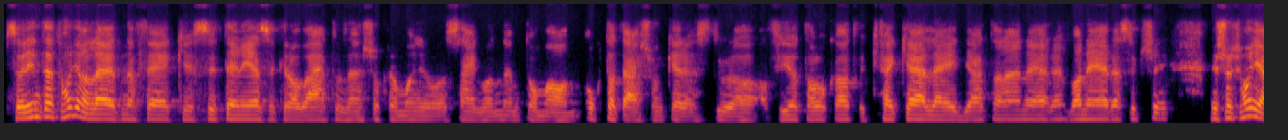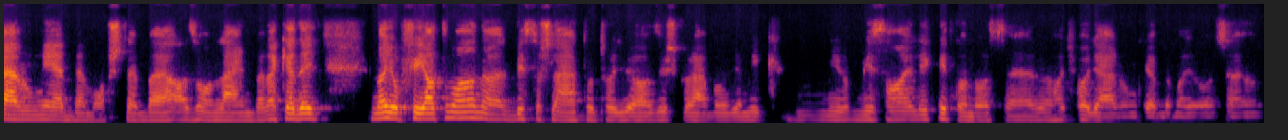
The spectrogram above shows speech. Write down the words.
Szerinted hogyan lehetne felkészíteni ezekre a változásokra Magyarországon, nem tudom, a oktatáson keresztül a, a fiatalokat, vagy fel kell-e egyáltalán erre, van erre szükség, és hogy hogy állunk mi ebben most, ebbe az online-be? Neked egy nagyobb fiat van, biztos látod, hogy az iskolában ugye mik, mi, mi zajlik, mit gondolsz erről, hogy hogy állunk ebben Magyarországon?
